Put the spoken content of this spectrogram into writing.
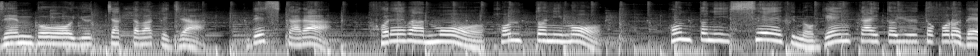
全貌を言っちゃったわけじゃですからこれはもう本当にもう本当に政府の限界というところで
